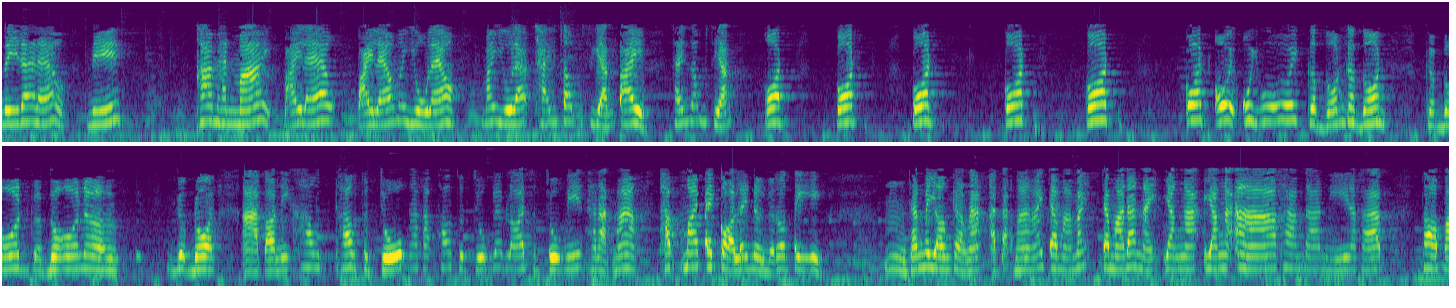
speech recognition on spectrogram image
หนีได้แล้วหนีข้ามแผ่นไม้ไปแล้ว ไปแล้วไม่อยู่แล้ว ไม่อยู่แล้วใช้ซ่อมเสียงไป ใช้ซ่อมเสียง กด กด กด กด กด กดโอ้ยโอ้ยโอ้ยเกือบโดนเกือบโดนเกือบโดนเกือบโดนอะ เกือบโดน อ่า ตอนนี้เข้าเข้าจุดจุกนะครับ เข้าจุดจุกเรียบร้อยจุดจุกนี้ถนัดมาก พับไม้ไปก่อนเลยหนึ่งเดี๋ยวโดนตีอีก อืม ฉันไม่ยอมกันหรอกนะอาจจะมาไหมจะมาไหมจะมาด้านไหน ยังไงยังไงอ่าข้ามด้านนี้นะครับ ต่อไป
